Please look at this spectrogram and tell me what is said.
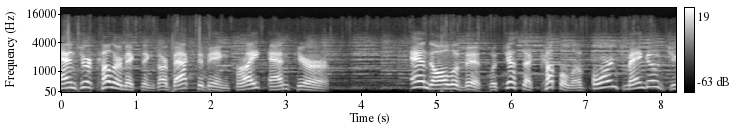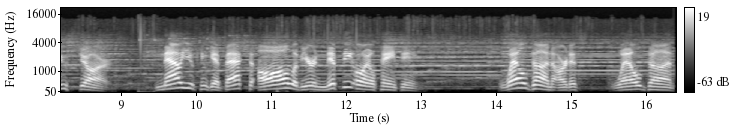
And your color mixings are back to being bright and pure. And all of this with just a couple of orange mango juice jars. Now you can get back to all of your nifty oil paintings. Well done, artists. Well done.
